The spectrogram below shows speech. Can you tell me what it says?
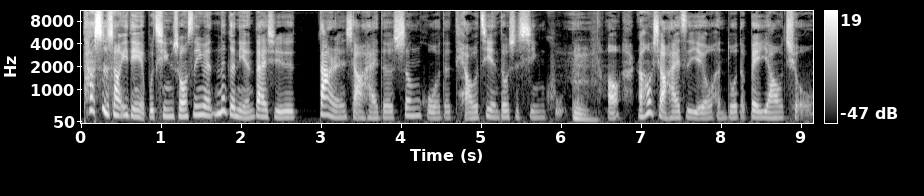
它事实上一点也不轻松，是因为那个年代其实。大人小孩的生活的条件都是辛苦的，嗯，哦，然后小孩子也有很多的被要求。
